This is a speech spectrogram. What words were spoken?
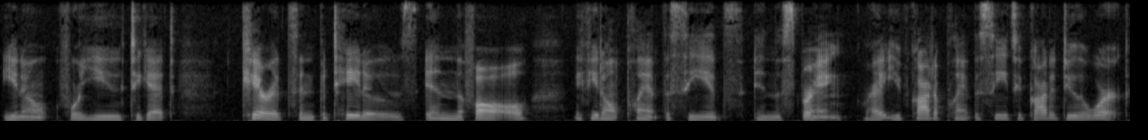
you know, for you to get carrots and potatoes in the fall if you don't plant the seeds in the spring, right? You've got to plant the seeds, you've got to do the work.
